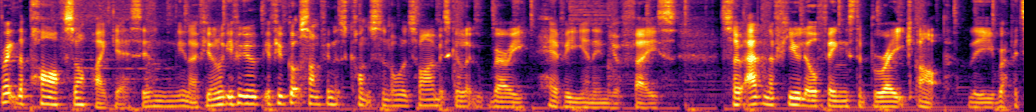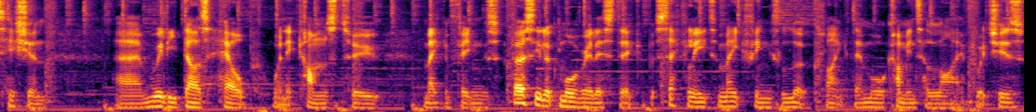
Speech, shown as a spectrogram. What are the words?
break the paths up, I guess. And you know, if you if you if you've got something that's constant all the time, it's going to look very heavy and in your face. So adding a few little things to break up the repetition um, really does help when it comes to making things firstly look more realistic, but secondly to make things look like they're more coming to life, which is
